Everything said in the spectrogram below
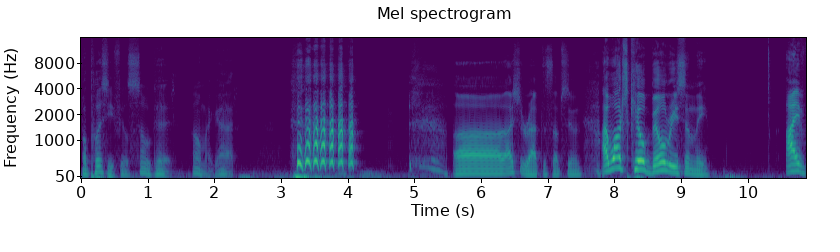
but pussy feels so good. Oh my god. Uh, I should wrap this up soon. I watched Kill Bill recently. I've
